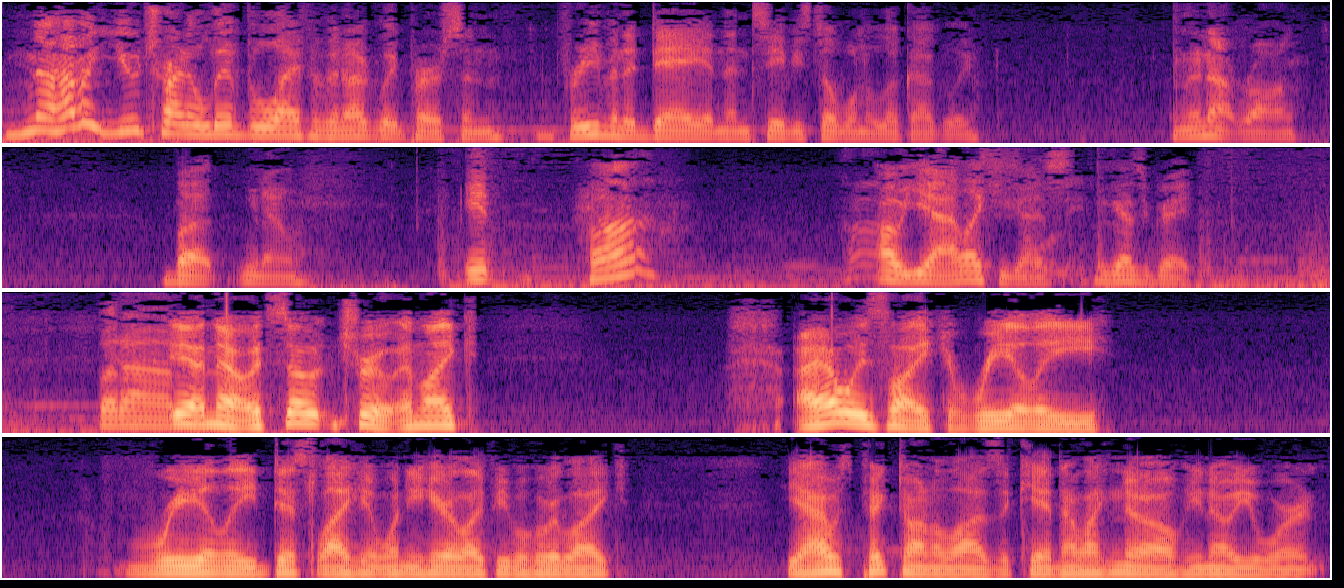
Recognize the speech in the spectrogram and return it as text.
No, how about you try to live the life of an ugly person for even a day and then see if you still want to look ugly. And they're not wrong. But, you know, it huh? Oh yeah, I like you guys. You guys are great. But um yeah, no, it's so true. And like, I always like really, really dislike it when you hear like people who are like, "Yeah, I was picked on a lot as a kid," and I'm like, "No, you know you weren't.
